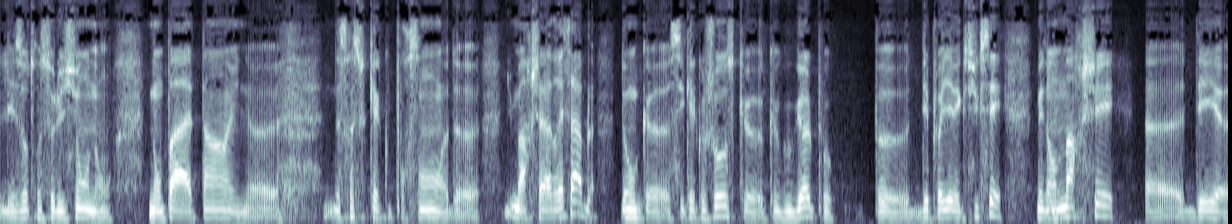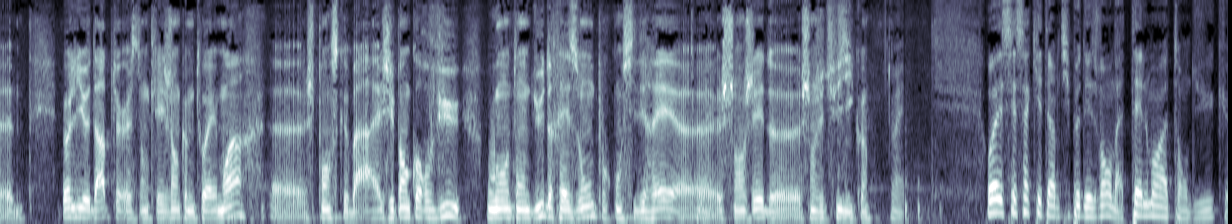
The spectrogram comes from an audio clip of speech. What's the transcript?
les autres solutions n'ont n'ont pas atteint une ne serait-ce que quelques pourcents de du marché adressable. Donc c'est quelque chose que que Google peut peut déployer avec succès. Mais dans le marché euh, des euh, early adopters, donc les gens comme toi et moi, euh, je pense que bah j'ai pas encore vu ou entendu de raison pour considérer changer de changer de fusil quoi. Ouais, ouais, c'est ça qui était un petit peu décevant. On a tellement attendu que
